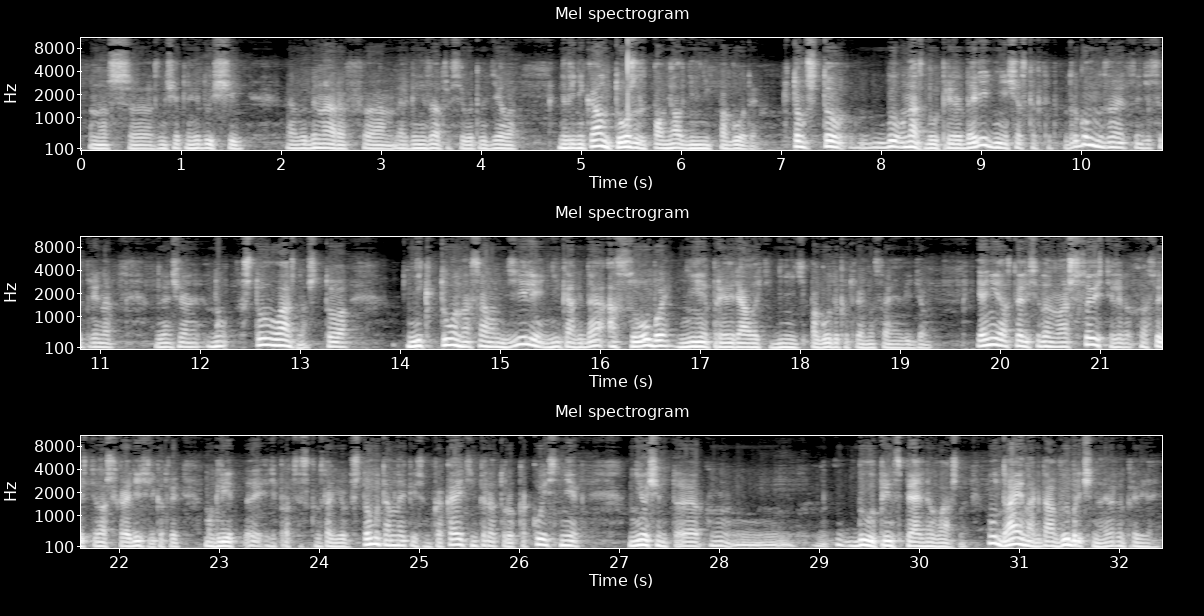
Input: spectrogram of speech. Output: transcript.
наш э, замечательный ведущий э, вебинаров, организатор всего этого дела, наверняка он тоже заполнял дневник погоды. В том, что у нас было природоведение, сейчас как-то это по-другому называется дисциплина для начала. Но что важно, что никто на самом деле никогда особо не проверял эти дневники погоды, которые мы с вами ведем. И они остались всегда на нашей совести или на совести наших родителей, которые могли эти процессы контролировать. Что мы там напишем, какая температура, какой снег, не очень-то было принципиально важно. Ну да, иногда выборочно, наверное, проверяли.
